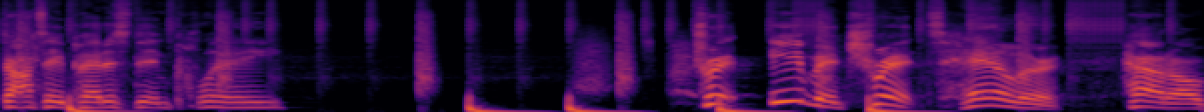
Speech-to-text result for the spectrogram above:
Dante Pettis didn't play. Trent, even Trent Taylor had a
